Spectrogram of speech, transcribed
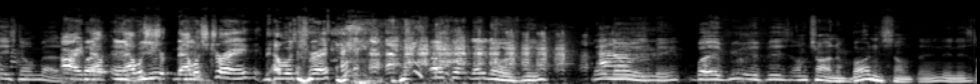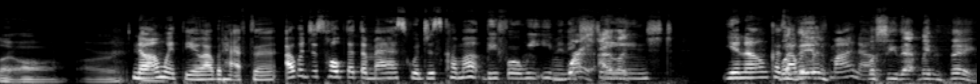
face don't matter. All right, But that, that was you- tr- that if- was Trey. That was Trey. Okay, they know it's me. They know Um, it's me. But if you if it's I'm trying to bun something and it's like, oh, all right. No, I'm with you. I would have to. I would just hope that the mask would just come up before we even Right, I like- exchanged. You know, because I would lift mine out. But see, that made the thing.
